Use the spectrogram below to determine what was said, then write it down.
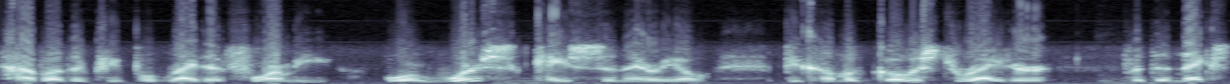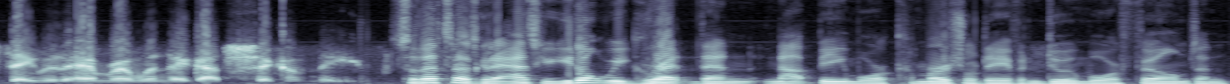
have other people write it for me, or worst case scenario, become a ghost writer for the next David Amram when they got sick of me. so that's what I was going to ask you. You don't regret then not being more commercial, David, and doing more films and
